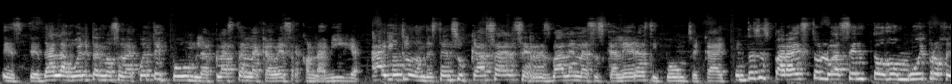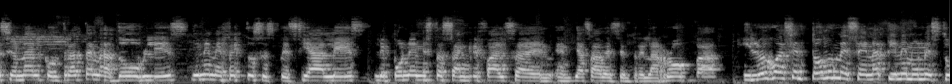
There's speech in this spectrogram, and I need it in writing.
este, da la vuelta, no se da cuenta y pum, le aplasta en la cabeza con la viga. Hay otro donde está en su casa, se resbala en las escaleras y pum, se cae. Entonces para esto lo hacen todo muy profesional, contratan a dobles, tienen efectos especiales, le ponen esta sangre falsa en, en ya sabes, entre la ropa y luego hacen toda una escena, tienen un estudio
